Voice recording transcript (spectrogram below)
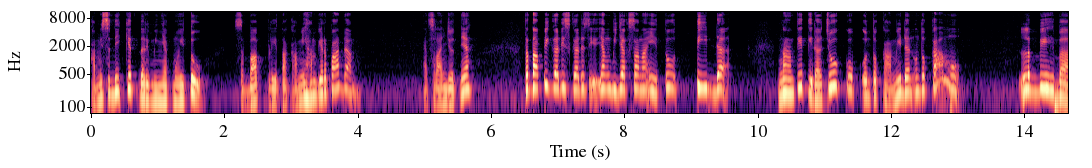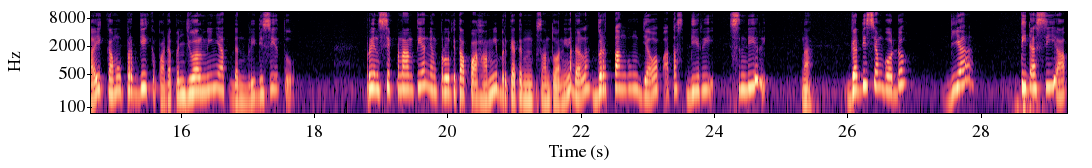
kami sedikit dari minyakmu itu sebab pelita kami hampir padam. Ayat selanjutnya. Tetapi gadis-gadis yang bijaksana itu tidak nanti tidak cukup untuk kami dan untuk kamu. Lebih baik kamu pergi kepada penjual minyak dan beli di situ prinsip penantian yang perlu kita pahami berkaitan dengan pesan Tuhan ini adalah bertanggung jawab atas diri sendiri. Nah, gadis yang bodoh, dia tidak siap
